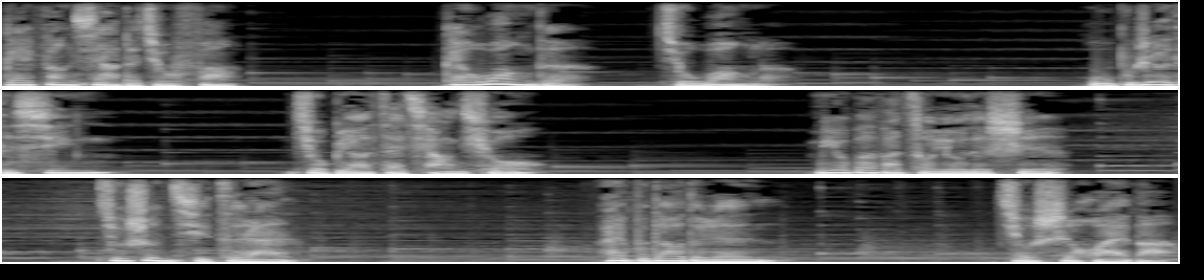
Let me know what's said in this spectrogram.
该放下的就放，该忘的就忘了。捂不热的心，就不要再强求。没有办法左右的事，就顺其自然。爱不到的人，就释怀吧，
